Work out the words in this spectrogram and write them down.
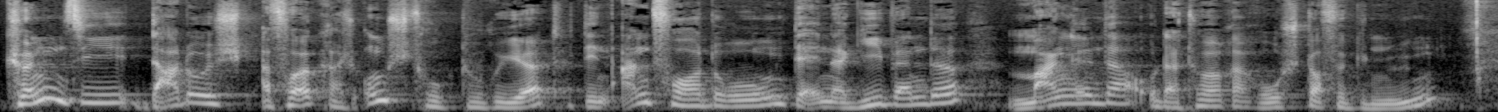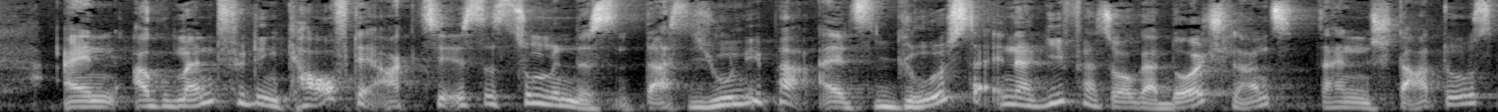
Können sie dadurch erfolgreich umstrukturiert den Anforderungen der Energiewende, mangelnder oder teurer Rohstoffe genügen? Ein Argument für den Kauf der Aktie ist es zumindest, dass Uniper als größter Energieversorger Deutschlands seinen Status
